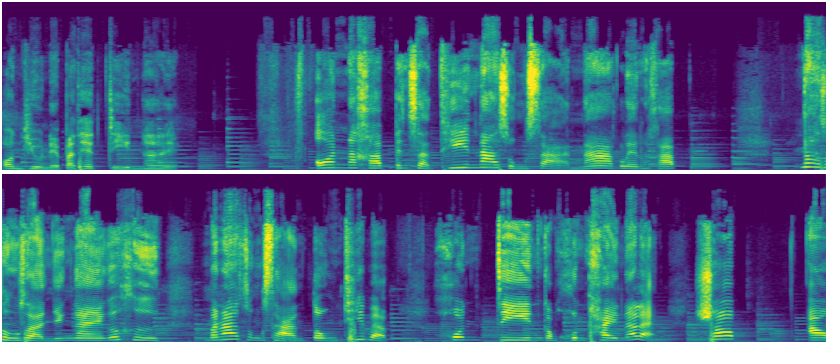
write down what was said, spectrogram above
อ้นที่อยู่ในประเทศจีนนั่นแหละอ้นนะครับเป็นสัตว์ที่น่าสงสารมากเลยนะครับ น่าสงสารยังไงก็คือมันน่าสงสารตรงที่แบบคนจีนกับคนไทยนั่นแหละ ชอบเอา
